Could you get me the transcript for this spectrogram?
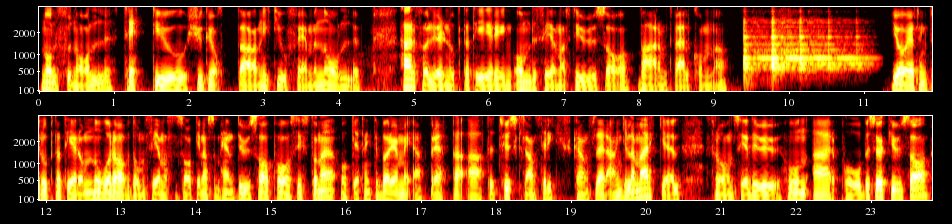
070-30 28 95 0. Här följer en uppdatering om det senaste i USA. Varmt välkomna! Ja, jag tänkte uppdatera om några av de senaste sakerna som hänt i USA på sistone. Och jag tänkte börja med att berätta att Tysklands rikskansler Angela Merkel från CDU, hon är på besök i USA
